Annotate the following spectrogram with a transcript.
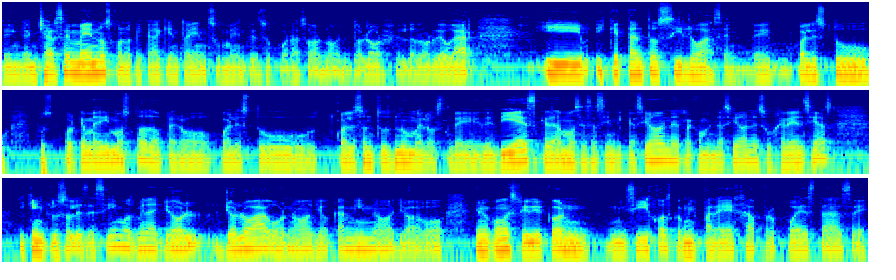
engancharse menos con lo que cada quien trae en su mente, en su corazón, ¿no? El dolor, el dolor de hogar. Y, y qué tanto sí lo hacen. Eh, ¿Cuál es tu, pues porque medimos todo, pero cuál es tu, cuáles son tus números? De, de 10 que damos esas indicaciones, recomendaciones, sugerencias, y que incluso les decimos, mira, yo, yo lo hago, ¿no? Yo camino, yo hago, yo me pongo a escribir con mis hijos, con mi pareja, propuestas, eh,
